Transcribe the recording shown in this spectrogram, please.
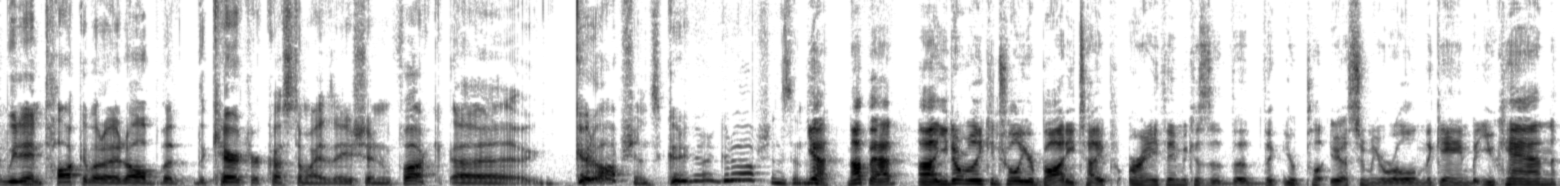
we didn't talk about it at all, but the character customization, fuck, uh, good options, good, good, good options. In there. Yeah, not bad. Uh, you don't really control your body type or anything because of the, the you're, pl- you're assuming a role in the game, but you can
